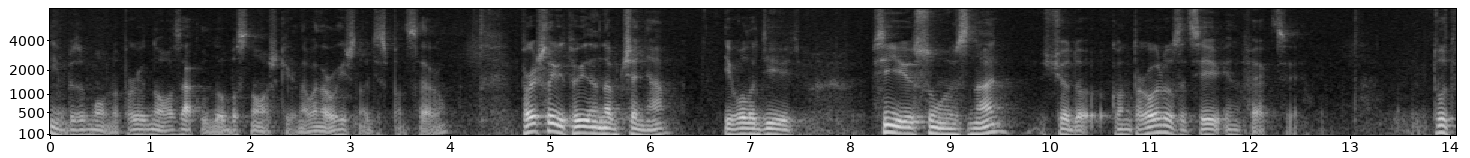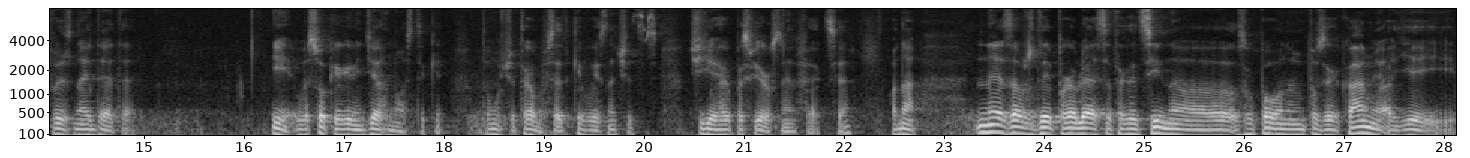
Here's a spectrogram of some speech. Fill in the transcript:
і, безумовно, провідного закладу обласного шкірного венерологічного диспансеру, пройшли відповідне навчання і володіють всією сумою знань щодо контролю за цією інфекцією. Тут ви знайдете і високий рівень діагностики, тому що треба все-таки визначитися, чи є герпесвірусна інфекція. Вона не завжди проявляється традиційно згрупованими пузирками, а є і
